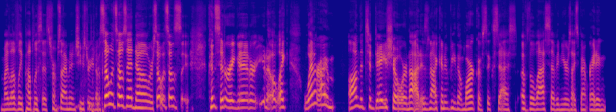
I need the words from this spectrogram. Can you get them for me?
my lovely publicist from simon and schuster you know so and so said no or so and so's considering it or you know like whether i'm on the Today Show or not is not going to be the mark of success of the last seven years I spent writing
